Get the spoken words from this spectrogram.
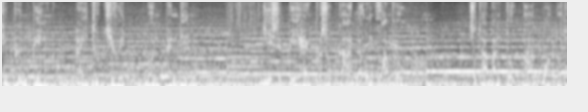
ที่พึ่งพิงให้ทุกชีวิตบนแผ่นดิน 20 ปีแห่งประสบการณ์และองค์ความรู้ สถาบันปลูกป่าปตท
